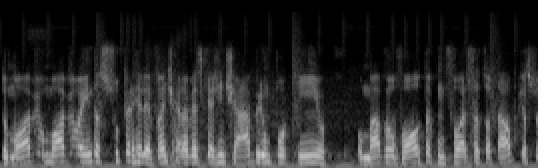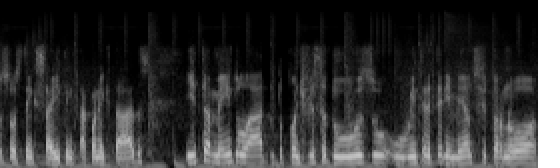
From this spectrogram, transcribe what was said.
do móvel. O móvel ainda super relevante, cada vez que a gente abre um pouquinho, o móvel volta com força total, porque as pessoas têm que sair, têm que estar conectadas. E também do lado, do ponto de vista do uso, o entretenimento se tornou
